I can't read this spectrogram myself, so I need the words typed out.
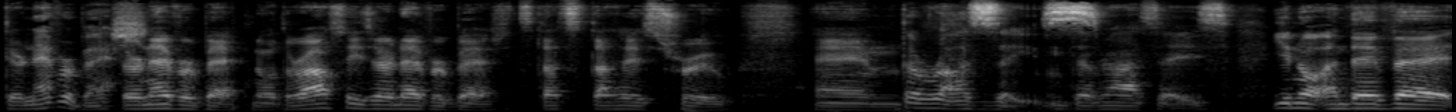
they're never bet. They're never bet. No, the Rossies are never bet. It's, that's that is true. Um, The Rossies. The Rossies. You know, and they've uh,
